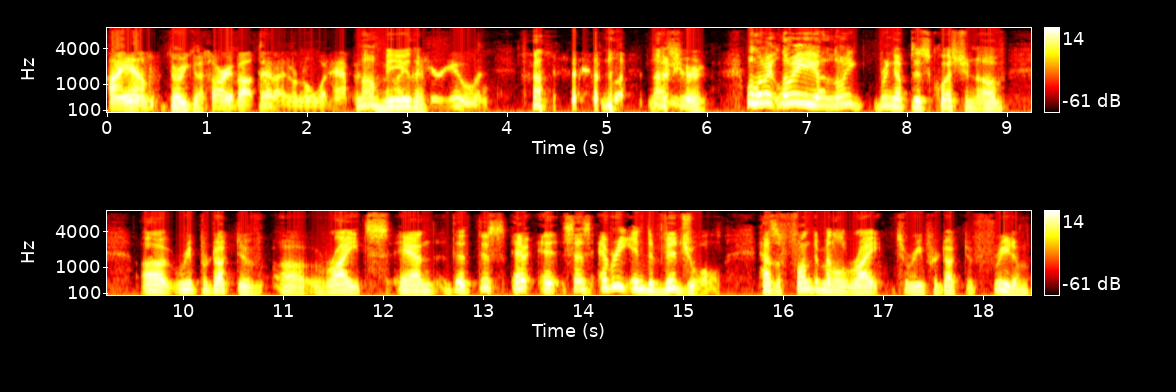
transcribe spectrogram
I am. Very good. Sorry about that. I don't know what happened. No, me I either. hear you and No, But not anyway. sure. Well, let me let me uh, let me bring up this question of uh, reproductive uh, rights, and that this it says every individual has a fundamental right to reproductive freedom.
